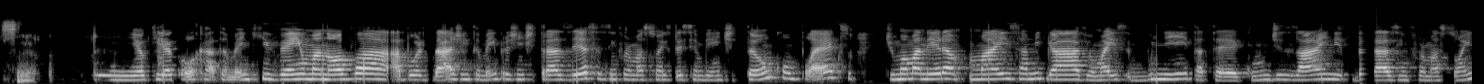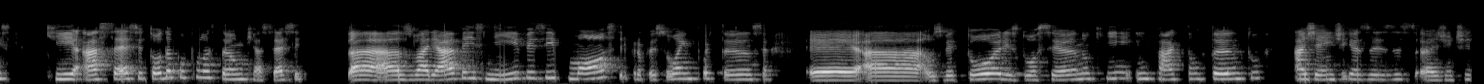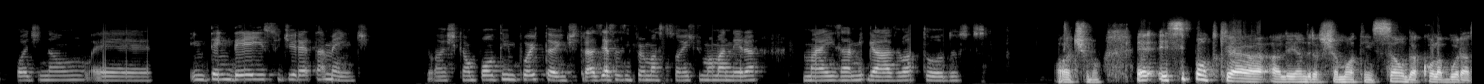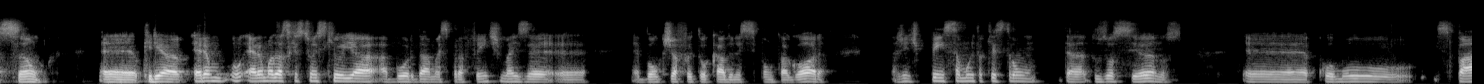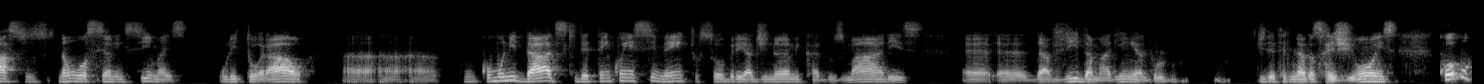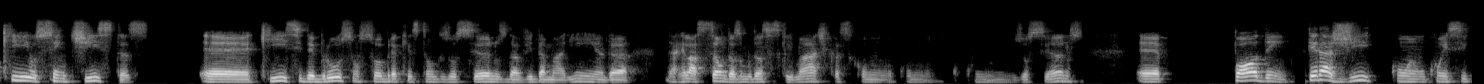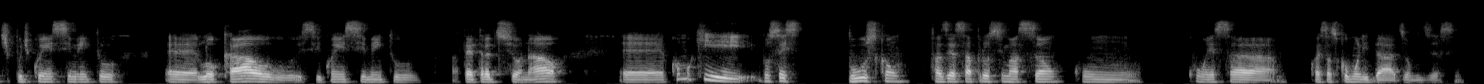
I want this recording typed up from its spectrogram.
Certo. E eu queria colocar também que vem uma nova abordagem também para a gente trazer essas informações desse ambiente tão complexo de uma maneira mais amigável, mais bonita até, com um design das informações que acesse toda a população, que acesse as variáveis níveis e mostre para a pessoa a importância, é, a, os vetores do oceano que impactam tanto a gente que às vezes a gente pode não é, entender isso diretamente. Então, acho que é um ponto importante trazer essas informações de uma maneira mais amigável a todos. Ótimo. É, esse ponto que a, a Leandra chamou a atenção da colaboração, é, eu queria era, era uma das questões que eu ia abordar mais para frente, mas é, é, é, bom que já foi tocado nesse ponto agora. A gente pensa muito a questão da, dos oceanos é, como espaços, não o oceano em si, mas o litoral, a, a, a, comunidades que detêm conhecimento sobre a dinâmica dos mares, é, é, da vida marinha do, de determinadas regiões. Como que os cientistas é, que se debruçam sobre a questão dos oceanos, da vida marinha, da, da relação das mudanças climáticas com, com, com os oceanos, é, podem interagir com, com esse tipo de conhecimento é, local, esse conhecimento até tradicional. É, como que vocês buscam fazer essa aproximação com, com, essa, com essas comunidades, vamos dizer assim?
